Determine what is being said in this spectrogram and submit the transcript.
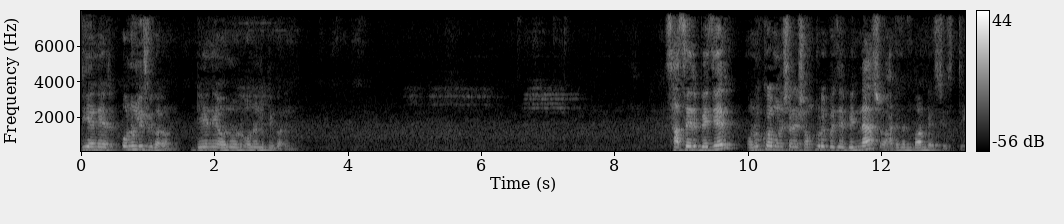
ডিএনএর অনুলিপিকরণ। ডিএনএ অনুর অনুলিপিকরণ। শ্বাসের বেজের অনুক্রম অনুসারে সম্পূরক বেজের বিন্যাস ও হাইড্রোজেন বন্ডের সৃষ্টি।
